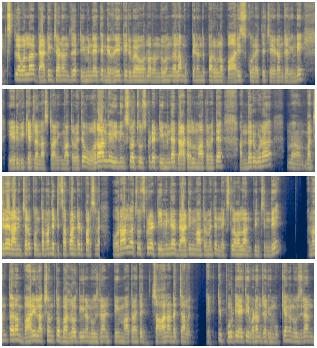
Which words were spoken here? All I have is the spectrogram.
నెక్స్ట్ లెవెల్లో బ్యాటింగ్ చేయడం అయితే టీమిండియా అయితే నిర్ణీత ఇరవై ఓవర్లో రెండు వందల ముప్పై ఎనిమిది పరుగుల భారీ స్కోర్ అయితే చేయడం జరిగింది. ఏడు వికెట్ల నష్టానికి మాత్రమైతే ఓవరాల్గా ఇన్నింగ్స్లో చూసుకుంటే టీమిండియా బ్యాటర్లు మాత్రమైతే అందరూ కూడా మంచిగా రాణించారు. కొంతమంది డిసప్పాయింటెడ్ పర్సన్ ఓవరాల్గా చూసుకుంటే టీమిండియా బ్యాటింగ్ మాత్రమైతే నెక్స్ట్ లెవెల్లో అనిపించింది. అనంతరం భారీ లక్ష్యంతో బరిలో దిగిన న్యూజిలాండ్ టీం మాత్రం అయితే చాలా అంటే చాలా గట్టి పోటీ అయితే ఇవ్వడం జరిగింది. ముఖ్యంగా న్యూజిలాండ్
